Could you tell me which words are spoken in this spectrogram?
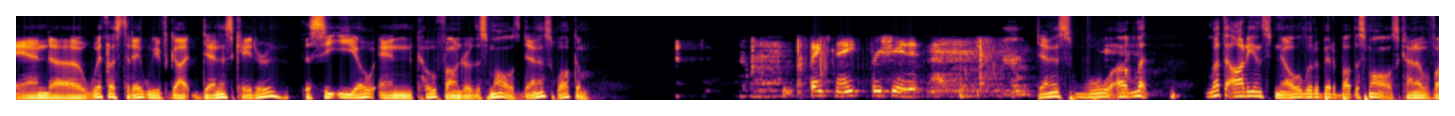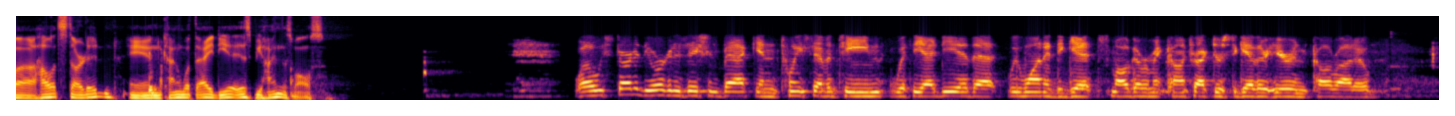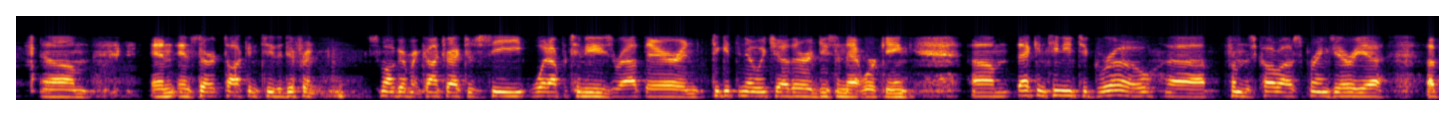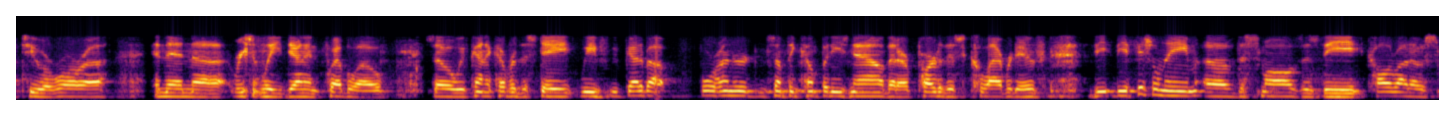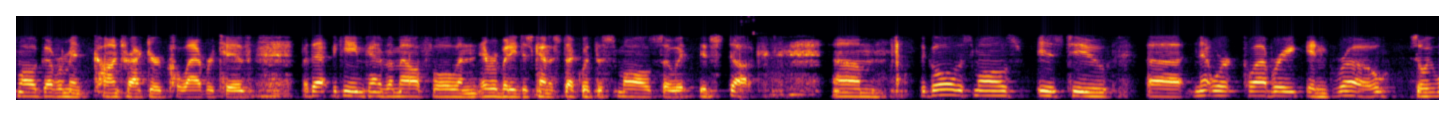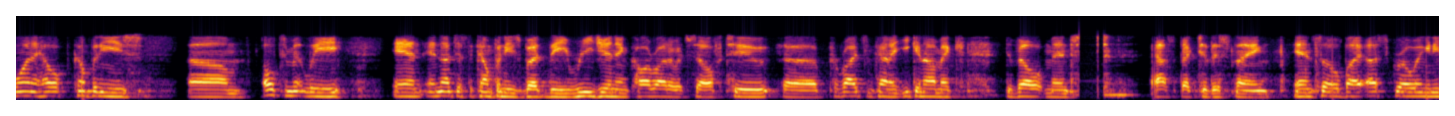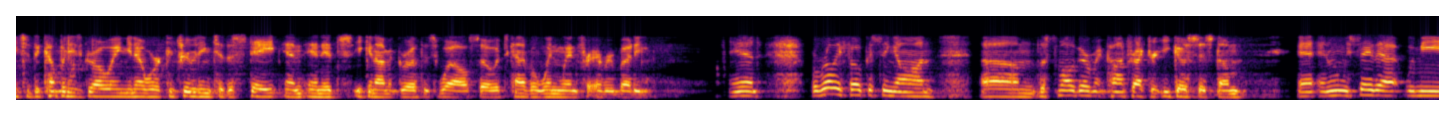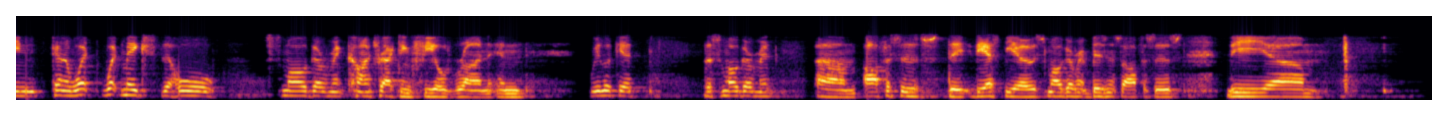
And uh, with us today, we've got Dennis Cater, the CEO and co founder of the Smalls. Dennis, welcome. Thanks, Nate. Appreciate it. Dennis, uh, let let the audience know a little bit about the Smalls, kind of uh, how it started, and kind of what the idea is behind the Smalls. Well, we started the organization back in 2017 with the idea that we wanted to get small government contractors together here in Colorado um, and, and start talking to the different small government contractors, see what opportunities are out there, and to get to know each other and do some networking. Um, that continued to grow uh, from this Colorado Springs area up to Aurora, and then uh, recently down in Pueblo. So we've kind of covered the state. We've we've got about 400 and something companies now that are part of this collaborative. The the official name of the Smalls is the Colorado Small Government Contractor Collaborative, but that became kind of a mouthful, and everybody just kind of stuck with the Smalls, so it it stuck. Um, the goal of the Smalls is to uh, network, collaborate, and grow. So we want to help companies um, ultimately and and not just the companies, but the region and Colorado itself to uh, provide some kind of economic development aspect to this thing. And so by us growing and each of the companies growing, you know, we're contributing to the state and, and its economic growth as well. So it's kind of a win-win for everybody. And we're really focusing on um, the small government contractor ecosystem. And, and when we say that, we mean kind of what, what makes the whole small government contracting field run. And we look at the small government um, offices, the, the SBOs, small government business offices, the um,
